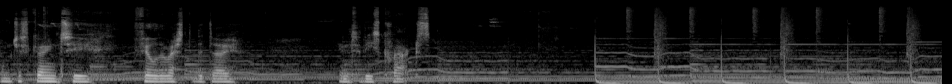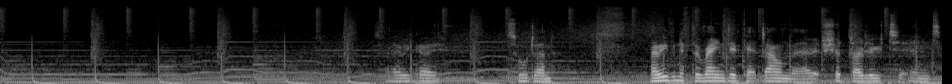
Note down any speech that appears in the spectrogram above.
I'm just going to fill the rest of the dough into these cracks. There we go, it's all done. Now even if the rain did get down there, it should dilute it and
